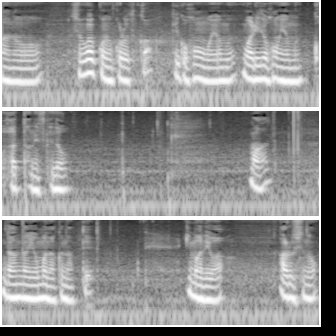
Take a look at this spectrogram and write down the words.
あの小学校の頃とか結構本を読む割と本を読む子だったんですけどまあだんだん読まなくなって今ではある種の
